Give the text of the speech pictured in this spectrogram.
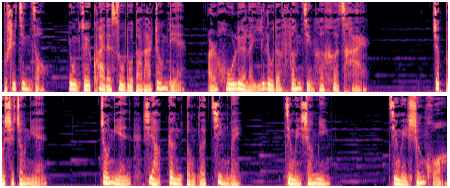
不是竞走，用最快的速度到达终点，而忽略了一路的风景和喝彩。这不是中年，中年是要更懂得敬畏，敬畏生命，敬畏生活，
